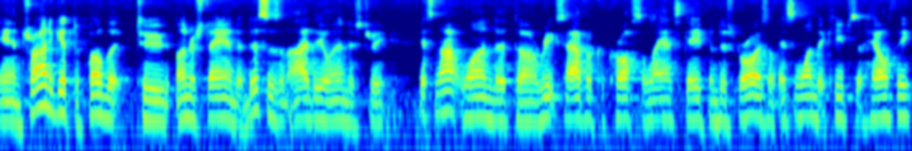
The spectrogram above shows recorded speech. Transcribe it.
and try to get the public to understand that this is an ideal industry it's not one that uh, wreaks havoc across the landscape and destroys them. It's one that keeps it healthy.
